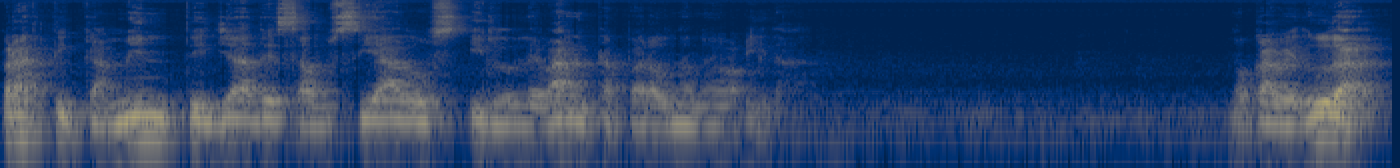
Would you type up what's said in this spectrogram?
prácticamente ya desahuciados y los levanta para una nueva vida. No cabe duda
